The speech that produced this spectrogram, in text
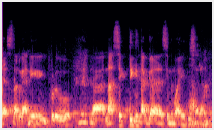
చేస్తాను కానీ ఇప్పుడు ఆ, నా శక్తికి తగ్గ సినిమా ఇది సార్ అంతే.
